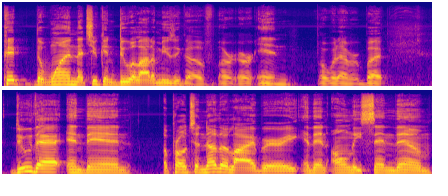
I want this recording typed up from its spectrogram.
pick the one that you can do a lot of music of, or, or in, or whatever. But do that, and then approach another library, and then only send them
